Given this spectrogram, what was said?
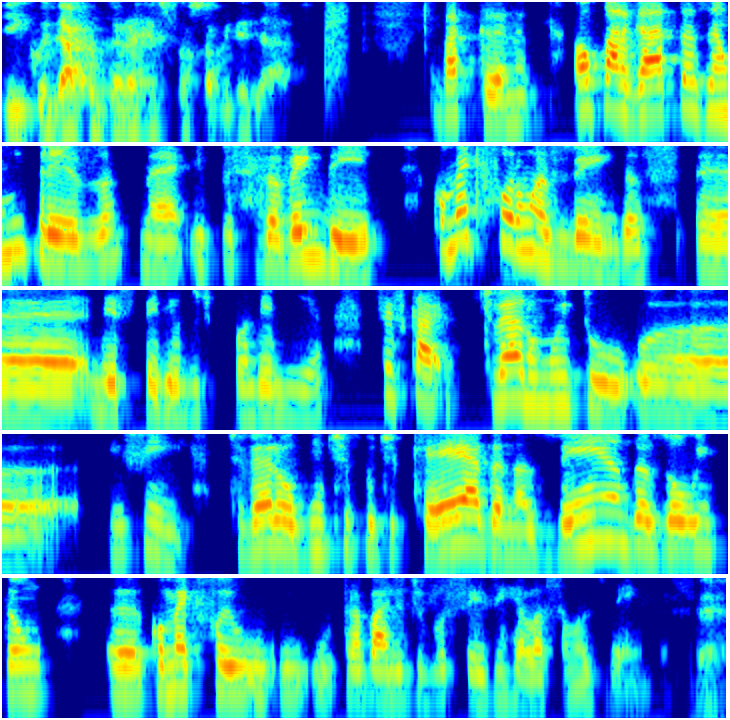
e cuidar com toda a responsabilidade. Bacana. Alpargatas é uma empresa, né, e precisa vender. Como é que foram as vendas é, nesse período de pandemia? Vocês tiveram muito, uh, enfim, tiveram algum tipo de queda nas vendas ou então como é que foi o, o, o, trabalho de vocês em relação às vendas? É.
